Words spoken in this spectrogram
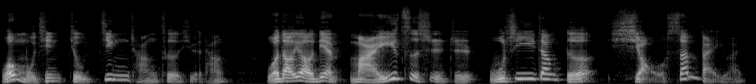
我母亲就经常测血糖，我到药店买一次试纸，五十一张得小三百元。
